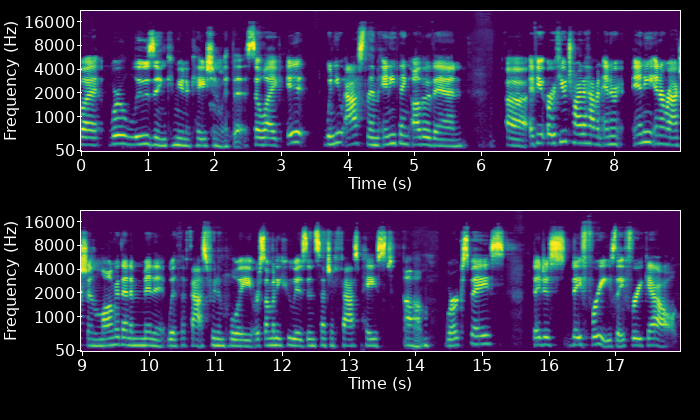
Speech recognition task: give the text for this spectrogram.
but we're losing communication with this. So, like, it, when you ask them anything other than, uh, if you or if you try to have an inter- any interaction longer than a minute with a fast food employee or somebody who is in such a fast paced um, workspace, they just they freeze, they freak out,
